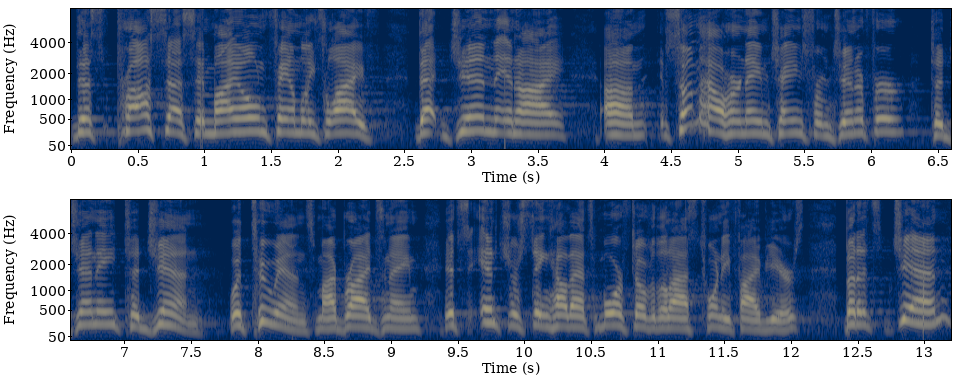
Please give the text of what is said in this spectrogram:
this process in my own family's life that Jen and I, um, somehow her name changed from Jennifer to Jenny to Jen with two N's, my bride's name. It's interesting how that's morphed over the last 25 years, but it's Jen,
